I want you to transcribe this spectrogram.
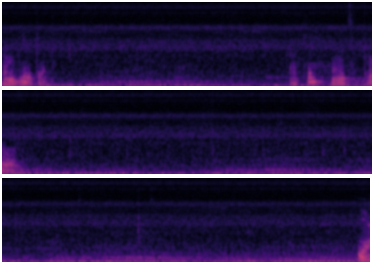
complete okay prove या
